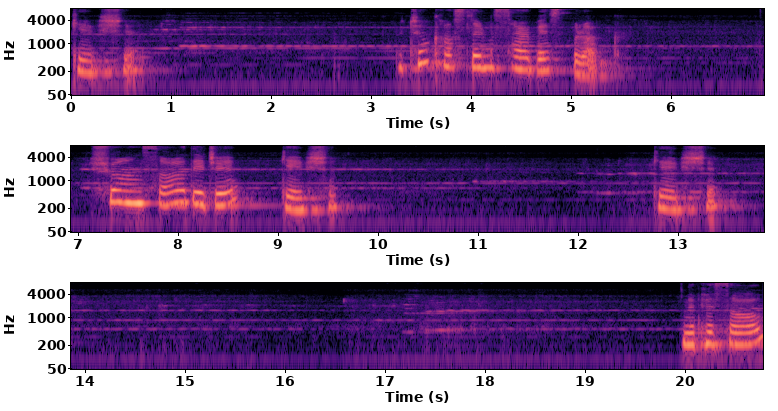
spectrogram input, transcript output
Gevşe. Bütün kaslarını serbest bırak. Şu an sadece gevşe. Gevşe. Nefes al.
